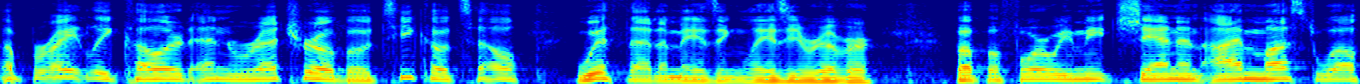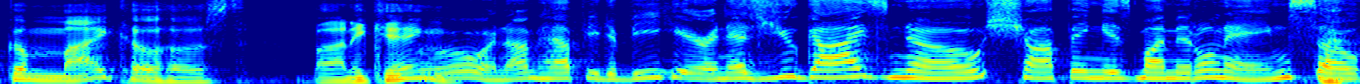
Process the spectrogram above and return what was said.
a brightly colored and retro boutique hotel with that amazing lazy river. But before we meet Shannon, I must welcome my co host, Bonnie King. Oh, and I'm happy to be here. And as you guys know, shopping is my middle name. So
